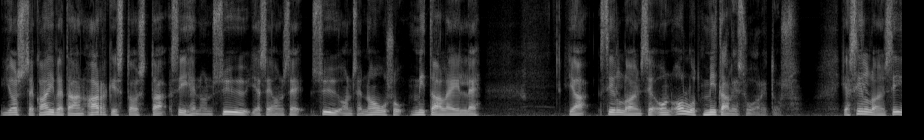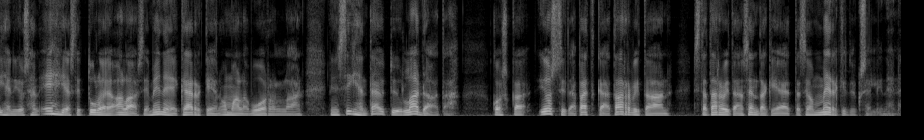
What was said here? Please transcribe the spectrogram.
jos se kaivetaan arkistosta, siihen on syy ja se on se syy on se nousu mitaleille ja silloin se on ollut mitalisuoritus. Ja silloin siihen, jos hän ehjästi tulee alas ja menee kärkeen omalla vuorollaan, niin siihen täytyy ladata, koska jos sitä pätkää tarvitaan, sitä tarvitaan sen takia, että se on merkityksellinen.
